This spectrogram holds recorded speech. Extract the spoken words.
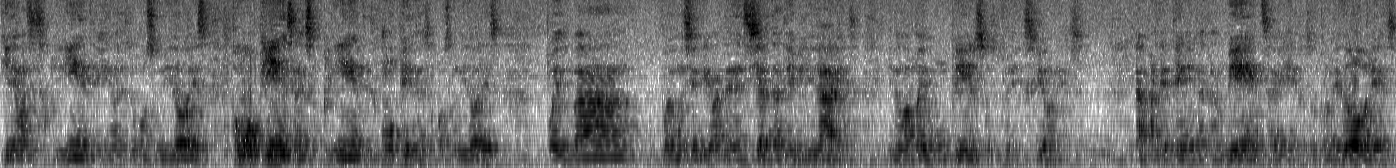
quiénes van a ser esos clientes, quiénes van a ser esos consumidores, cómo piensan esos clientes, cómo piensan esos consumidores, pues va podemos decir que va a tener ciertas debilidades y no va a poder cumplir sus proyecciones. La parte técnica también, saber quiénes son sus proveedores,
